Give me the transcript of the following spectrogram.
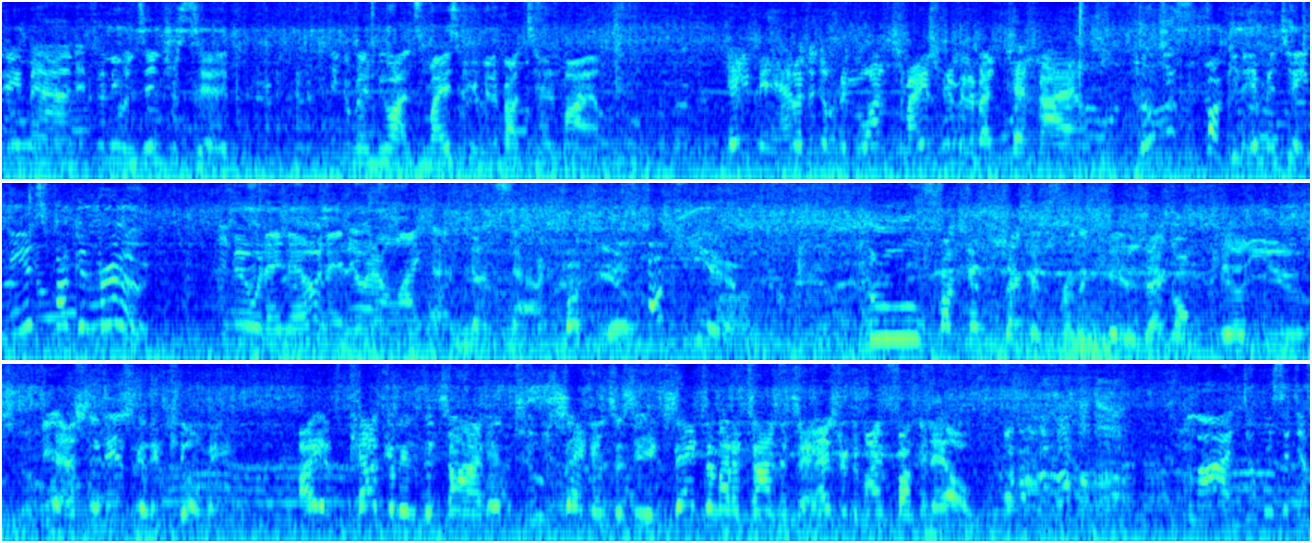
hey man, if anyone's interested, I think I'm gonna be wanting some ice cream in about 10 miles. Hey man, I think I'm gonna be wanting some ice cream in about 10 miles. Don't you fucking imitate me, it's fucking rude. I know what I know, and I know I don't like that nutsack. Fuck you. Fuck you. Two fucking seconds for the kid. Is that gonna kill you? Yes, it is gonna kill me. I have calculated the time, and two seconds is the exact amount of time that's a hazard to my fucking health. Come on, don't be such a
